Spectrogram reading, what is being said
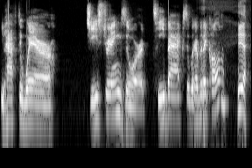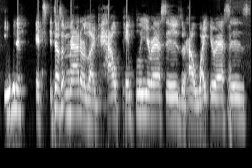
you have to wear G strings or T backs or whatever they call them. yeah. Even if it's, it doesn't matter like how pimply your ass is or how white your ass is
